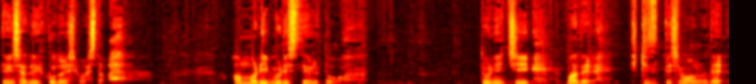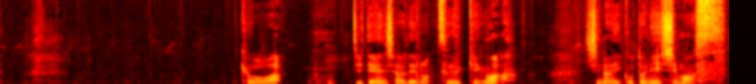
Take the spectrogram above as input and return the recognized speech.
電車で行くことにしました。あんまり無理してると、土日まで引きずってしまうので、今日は自転車での通勤はしないことにします。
